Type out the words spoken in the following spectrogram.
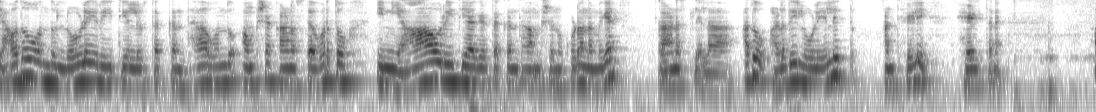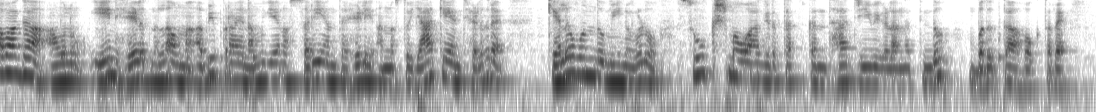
ಯಾವುದೋ ಒಂದು ಲೋಳೆ ರೀತಿಯಲ್ಲಿರ್ತಕ್ಕಂತಹ ಒಂದು ಅಂಶ ಕಾಣಿಸ್ತೆ ಹೊರತು ಇನ್ಯಾವ ರೀತಿಯಾಗಿರ್ತಕ್ಕಂತಹ ಅಂಶನೂ ಕೂಡ ನಮಗೆ ಕಾಣಿಸ್ಲಿಲ್ಲ. ಅದು ಹಳದಿ ಲೋಳಿಯಲ್ಲಿತ್ತು ಅಂತ ಹೇಳಿ ಹೇಳ್ತಾನೆ. ಅವಾಗ ಅವನು ಏನು ಹೇಳಿದ್ನಲ್ಲ, ಅವನ ಅಭಿಪ್ರಾಯ ನಮಗೇನೋ ಸರಿ ಅಂತ ಹೇಳಿ ಅನ್ನಿಸ್ತು. ಯಾಕೆ ಅಂತ ಹೇಳಿದ್ರೆ ಕೆಲವೊಂದು ಮೀನುಗಳು ಸೂಕ್ಷ್ಮವಾಗಿರ್ತಕ್ಕಂತಹ ಜೀವಿಗಳನ್ನು ತಿಂದು ಬದುಕ್ತಾ ಹೋಗ್ತವೆ.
